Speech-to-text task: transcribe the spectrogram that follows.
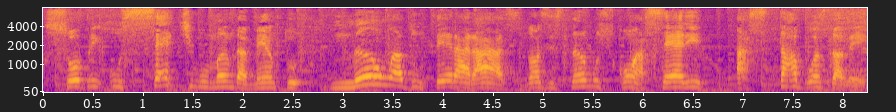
sobre o sétimo mandamento: não adulterarás. Nós estamos com a série As Tábuas da Lei.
